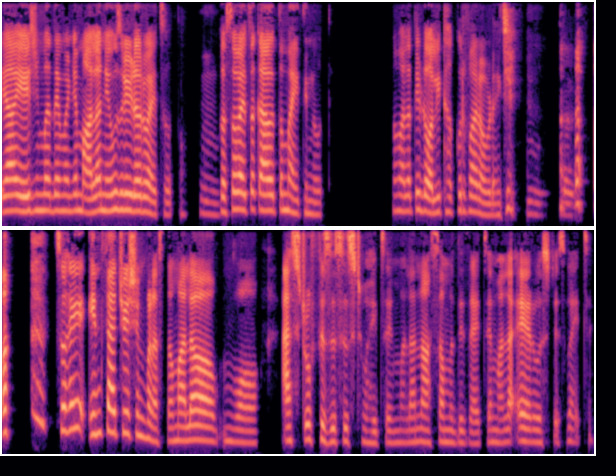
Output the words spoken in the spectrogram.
त्या एजमध्ये म्हणजे मला न्यूज रीडर व्हायचं होतं. कसं व्हायचं काय होतं माहिती नव्हतं. मला ती डॉली ठाकूर फार आवडायची. सो हे इन्फॅच्युएशन पण असतं. मला ॲस्ट्रोफिजिसिस्ट व्हायचंय मला नासामध्ये जायचंय मला एअर होस्टेस व्हायचंय.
